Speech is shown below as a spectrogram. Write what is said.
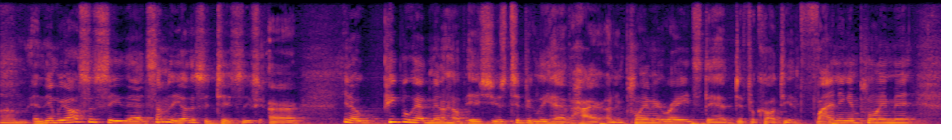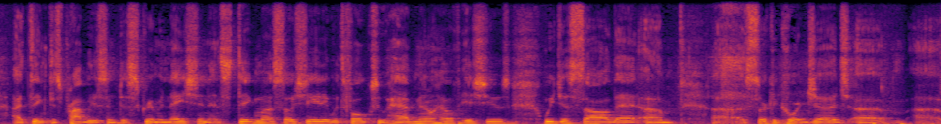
Um, and then we also see that some of the other statistics are, you know, people who have mental health issues typically have higher unemployment rates. They have difficulty in finding employment. I think there's probably some discrimination and stigma associated with folks who have mental health issues. We just saw that um, uh, Circuit Court Judge uh, uh,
